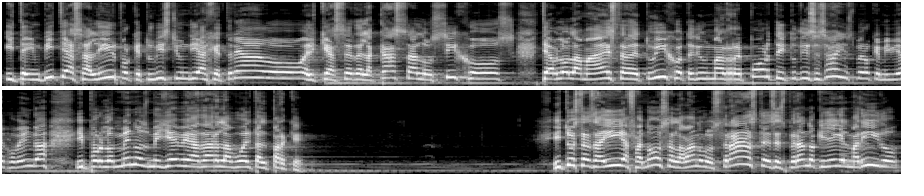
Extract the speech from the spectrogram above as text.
y te invite a salir porque tuviste un día ajetreado, el quehacer de la casa, los hijos, te habló la maestra de tu hijo, te dio un mal reporte y tú dices, ay, espero que mi viejo venga y por lo menos me lleve a dar la vuelta al parque. Y tú estás ahí afanosa, lavando los trastes, esperando a que llegue el marido.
